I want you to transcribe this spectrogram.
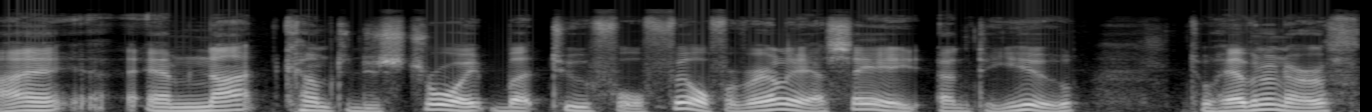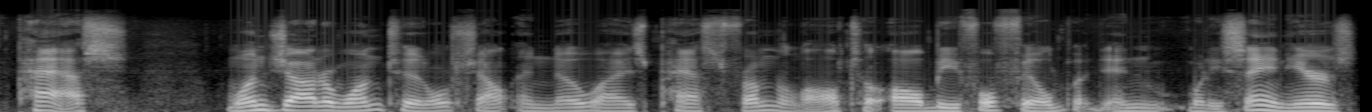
I am not come to destroy, but to fulfill. For verily I say unto you, till heaven and earth pass, one jot or one tittle shall in no wise pass from the law till all be fulfilled. But in what he's saying here is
